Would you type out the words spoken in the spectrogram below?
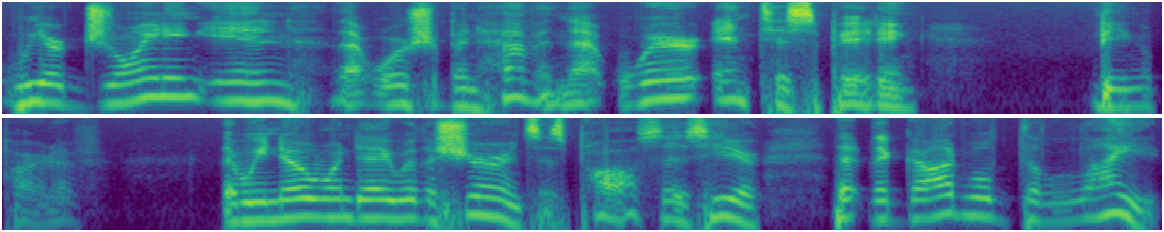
we are joining in that worship in heaven that we're anticipating being a part of. That we know one day with assurance, as Paul says here, that, that God will delight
